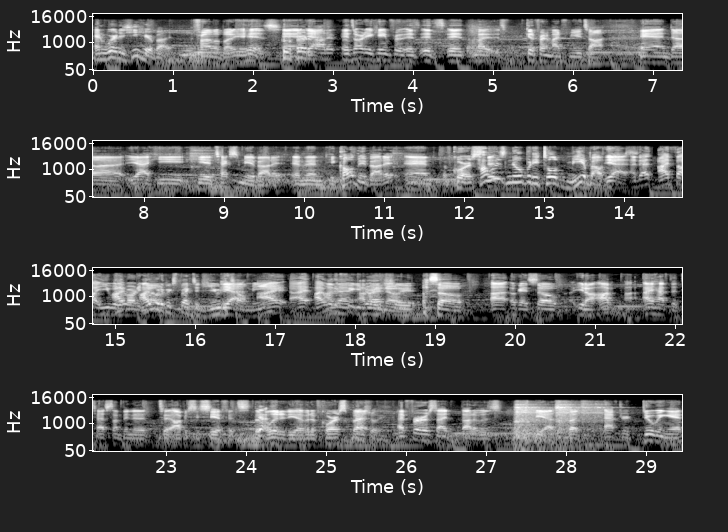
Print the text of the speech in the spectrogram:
and where did he hear about it? From a buddy of his. Who heard yeah, about it? It's already came from. It's it's it, my, it's a good friend of mine from Utah, and uh, yeah, he he had texted me about it, and then he called me about it, and of course. How it- has nobody told me about Yeah, this? that, I thought you would I, have already. I known. would have expected you to yeah, tell me. I I, I would have figured I'm already actually- know. So. Uh, okay, so you know, I I have to test something to, to obviously see if it's the Yeah. validity of it, of course. But Naturally. at first, I thought it was BS, but after doing it,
